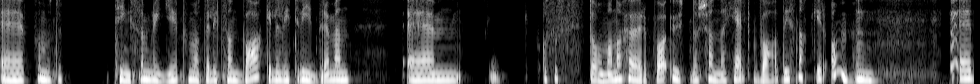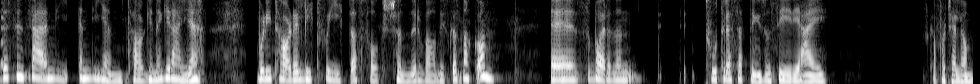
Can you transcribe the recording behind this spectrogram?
eh, på en måte ting som ligger på en måte litt sånn bak, eller litt videre, men eh, Og så står man og hører på uten å skjønne helt hva de snakker om. Mm. Eh, det syns jeg er en, en gjentagende greie hvor de tar det litt for gitt at folk skjønner hva de skal snakke om. Eh, så bare den to-tre setninger som sier 'jeg skal fortelle om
